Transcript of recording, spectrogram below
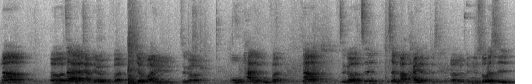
那。呃，再来来讲第二个部分，是有关于这个误判的部分。那这个是正方开的，就是呃，你们说的是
